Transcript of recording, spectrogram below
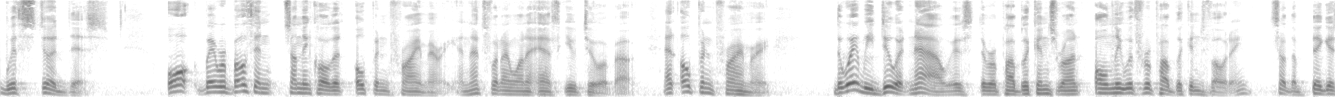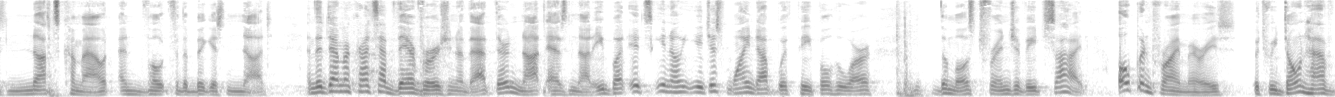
withstood this, all, they were both in something called an open primary, and that's what I want to ask you two about. An open primary. The way we do it now is the Republicans run only with Republicans voting, so the biggest nuts come out and vote for the biggest nut. And the Democrats have their version of that. They're not as nutty, but it's, you know, you just wind up with people who are the most fringe of each side. Open primaries, which we don't have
